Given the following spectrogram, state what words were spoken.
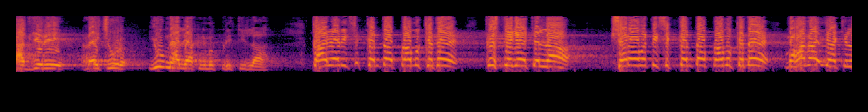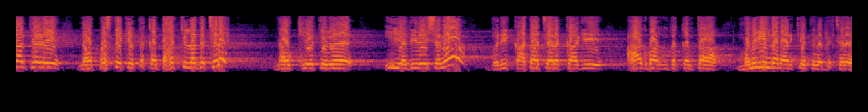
ಯಾದಗಿರಿ, ರಾಯಚೂರು, ಇವ್ ಮೇಲೆ ಯಾಕೆ ನಿಮಗೆ ಪ್ರೀತಿ ಇಲ್ಲ? ಕಾವೇರಿಗೆ ಸಿಕ್ಕಂತ ಪ್ರಾಮುಖ್ಯತೆ ಕೃಷ್ಣಗೆ ಯಾಕಿಲ್ಲ? ಶರಾವತಿಗೆ ಸಿಕ್ಕಂತ ಪ್ರಾಮುಖ್ಯತೆ ಮಹಾನಾಯಿಗೆ ಯಾಕಿಲ್ಲ ಅಂತ ಹೇಳಿ ನಾವು ಪ್ರಶ್ನೆ ಕೇಳ್ತಕ್ಕಂತ ಹಕ್ಕಿಲ್ಲ ಅಧ್ಯಕ್ಷರೇ. ನಾವು ಕೇಳ್ತೇವೆ, ಈ ಅಧಿವೇಶನ ಬರೀ ಕಾಟಾಚಾರಕ್ಕಾಗಿ ಆಗಬಾರ್ದು ಅಂತಕ್ಕಂತ ಮನವಿಯಿಂದ ನಾನು ಕೇಳ್ತೀನಿ ಅಧ್ಯಕ್ಷರೇ.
